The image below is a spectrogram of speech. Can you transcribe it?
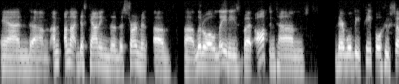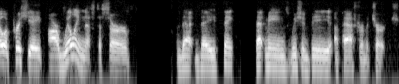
And um, I'm I'm not discounting the discernment of uh, little old ladies, but oftentimes there will be people who so appreciate our willingness to serve that they think that means we should be a pastor of a church.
